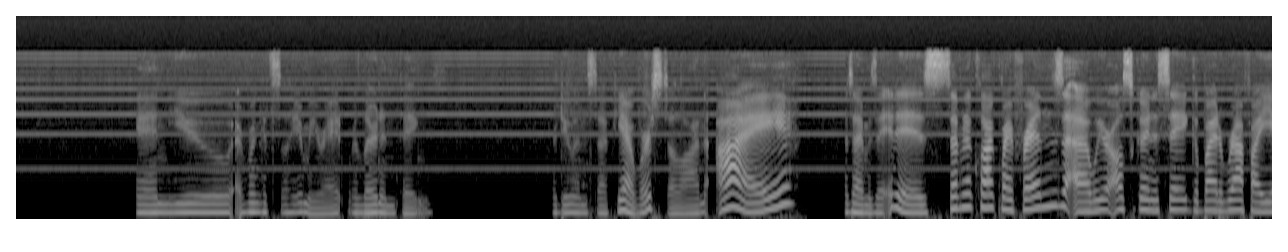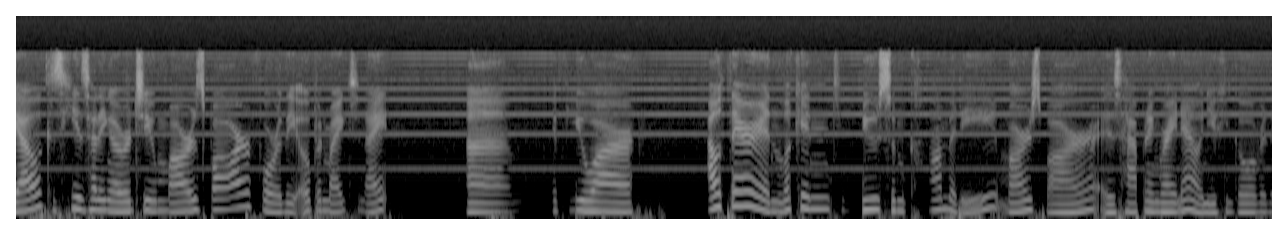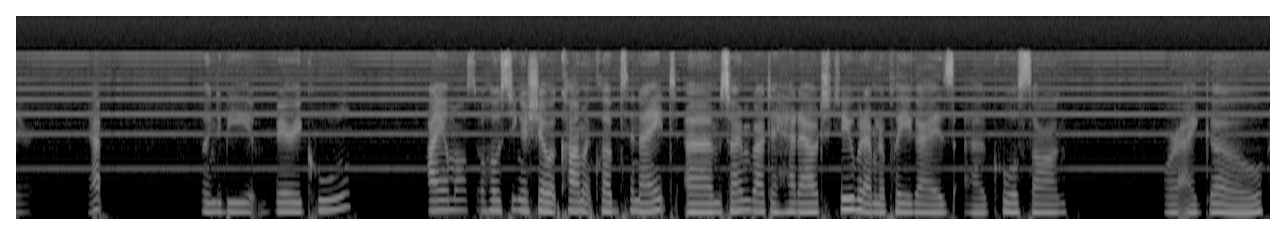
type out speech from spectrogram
And you, everyone can still hear me, right? We're learning things. We're doing stuff. Yeah, we're still on. I, what time is it? It is 7 o'clock, my friends. Uh, we are also going to say goodbye to Raphael because he is heading over to Mars Bar for the open mic tonight. Um, if you are out there and looking to do some comedy, Mars Bar is happening right now, and you can go over there Yep. It's going to be very cool. I am also hosting a show at Comet Club tonight, um, so I'm about to head out too. But I'm going to play you guys a cool song before I go.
